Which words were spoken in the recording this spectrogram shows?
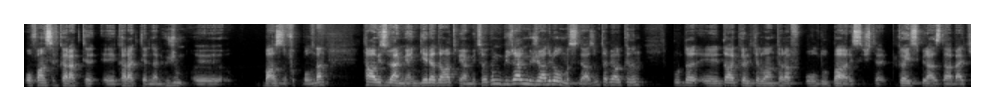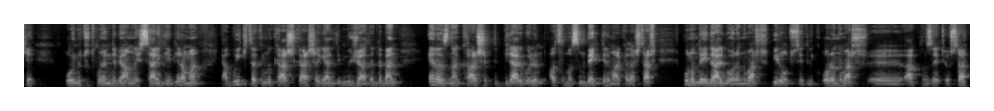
ofansif karakter e, karakterinden, hücum e, bazlı futbolundan taviz vermeyen, geri adım atmayan bir takım. Güzel mücadele olması lazım. Tabii Akın'ın burada e, daha kaliteli olan taraf olduğu bariz. İşte Gais biraz daha belki oyunu tutma yönünde bir anlayış sergileyebilir ama ya bu iki takımın karşı karşıya geldiği mücadelede ben en azından karşılıklı birer golün atılmasını beklerim arkadaşlar. Bunun da ideal bir oranı var. 1.37'lik oranı var. E, aklınıza yetiyorsa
